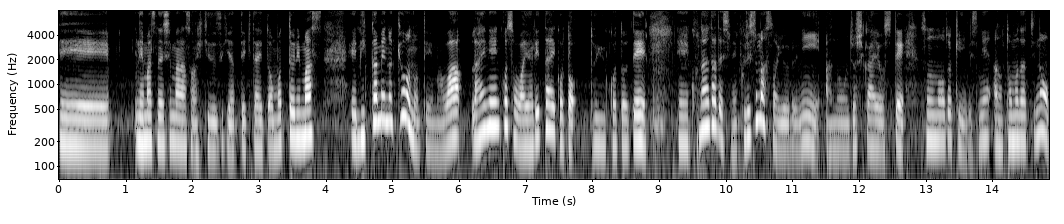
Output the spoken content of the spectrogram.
えー年末年始マラソンを引き続きやっていきたいと思っております。えー、3日目の今日のテーマは、来年こそはやりたいことということで、えー、この間ですね、クリスマスの夜に、あの、女子会をして、その時にですね、あの、友達の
